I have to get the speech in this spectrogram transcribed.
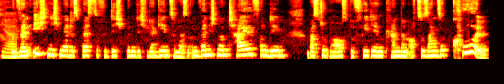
Und wenn ich nicht mehr das Beste für dich bin, dich wieder gehen zu lassen. Und wenn ich nur einen Teil von dem, was du brauchst, befriedigen kann, dann auch zu sagen, so cool.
